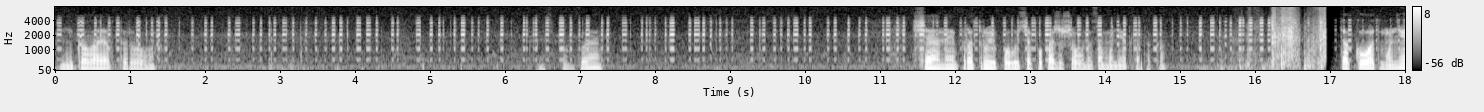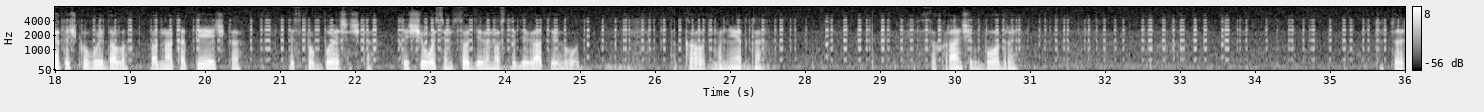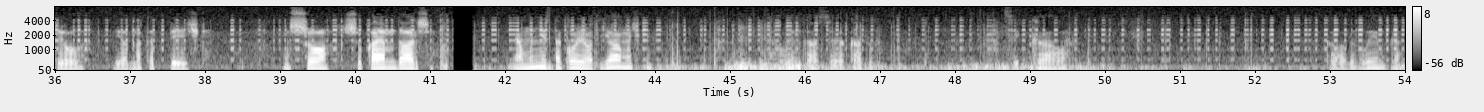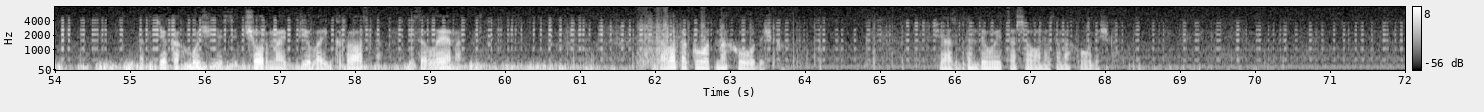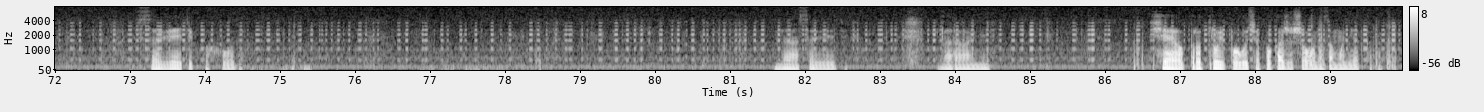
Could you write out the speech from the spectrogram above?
Николая второго. СПБ. Ще я не і получше покажу, що воно за монетка така. Так от, монеточку видало. Одна копеечка. СПБшечка. 1899 год. Така от монетка. Сохранчик бодрий. Тут орел і одна копеечка. Ну що, шукаємо далі. А мені з такої от ямочки. Глинка ось яка тут. Цікаво. Така от глинка. А тут яка хоч є. І чорна, і біла, і красна, і зелена. Дала таку от находочку. Зараз будемо дивитися, що воно за находочка. Советик, походу. Да, советик. Ранній. Ще я його протру і получше покажу, що воно за монетка така.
